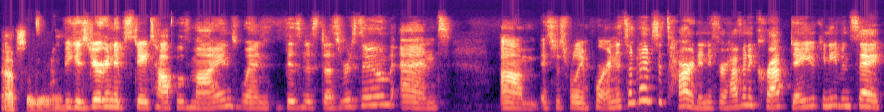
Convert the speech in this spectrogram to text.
Absolutely. Because you're going to stay top of mind when business does resume, and um, it's just really important. And sometimes it's hard. And if you're having a crap day, you can even say,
